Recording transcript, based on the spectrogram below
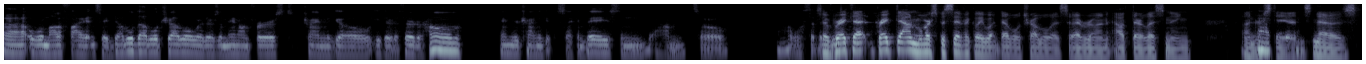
uh, or we'll modify it and say double double treble, where there's a man on first trying to go either to third or home and you're trying to get to second base and um, so uh, we'll set so break that break down more specifically what double trouble is so everyone out there listening understands knows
